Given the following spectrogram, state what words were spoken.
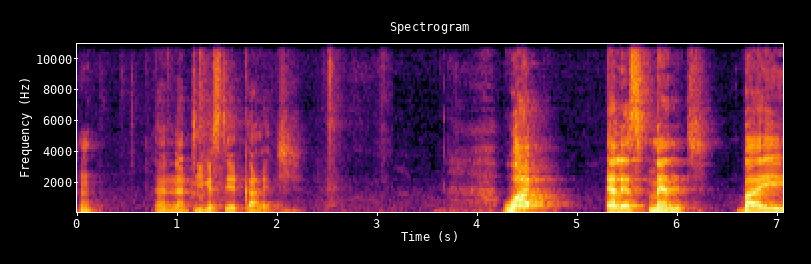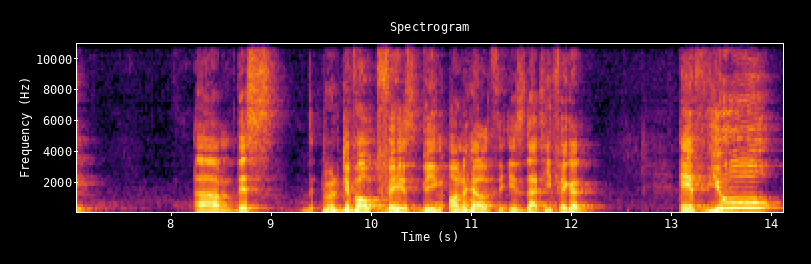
Hmm. and Antigua State College. What Ellis meant by um, this devout faith being unhealthy is that he figured if you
